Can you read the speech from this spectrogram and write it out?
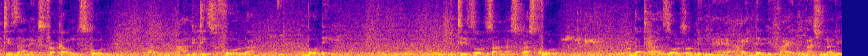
It is an extra county school and it is full boarding. It is also an, a school that has also been uh, identified nationally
